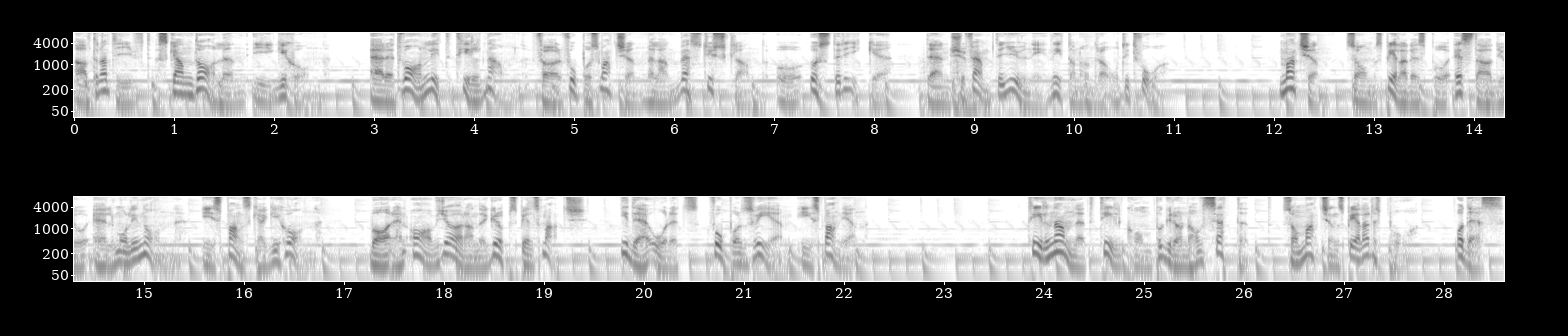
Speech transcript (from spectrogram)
alternativt Skandalen i Gijon, är ett vanligt tillnamn för fotbollsmatchen mellan Västtyskland och Österrike den 25 juni 1982. Matchen, som spelades på Estadio El Molinón i spanska Gijón, var en avgörande gruppspelsmatch i det årets fotbolls-VM i Spanien. Tillnamnet tillkom på grund av sättet som matchen spelades på och dess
